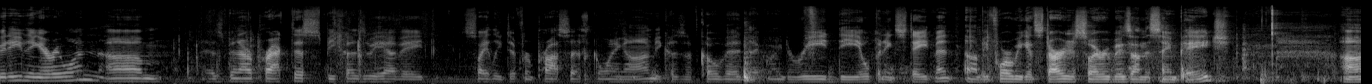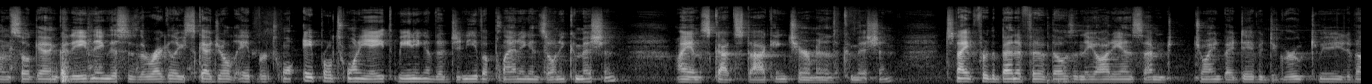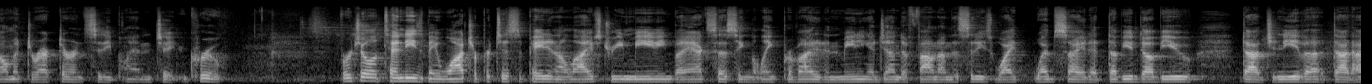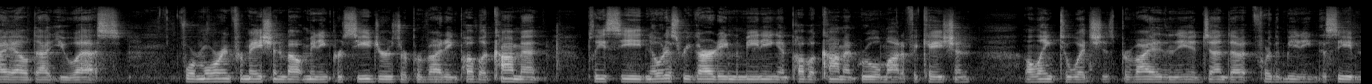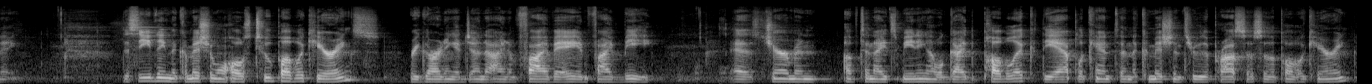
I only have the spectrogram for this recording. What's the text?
Good evening, everyone. Um, Has been our practice, because we have a slightly different process going on because of COVID, I'm going to read the opening statement uh, before we get started, so everybody's on the same page. Um, So again, good evening. This is the regularly scheduled April tw- April 28th meeting of the Geneva Planning and Zoning Commission. I am Scott Stocking, Chairman of the Commission. Tonight, for the benefit of those in the audience, I'm joined by David DeGroot, Community Development Director and City Plan and Chayton crew. Virtual attendees may watch or participate in a live stream meeting by accessing the link provided in the meeting agenda found on the city's website at www.geneva.il.us. For more information about meeting procedures or providing public comment, please see notice regarding the meeting and public comment rule modification, a link to which is provided in the agenda for the meeting this evening. This evening, the commission will host two public hearings regarding agenda item 5A and 5B. As chairman of tonight's meeting, I will guide the public, the applicant, and the commission through the process of the public hearing,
